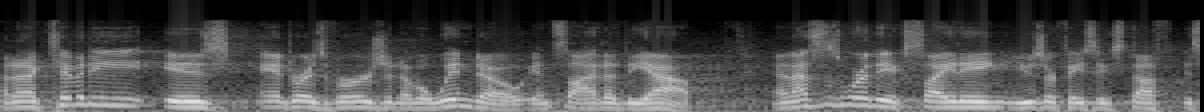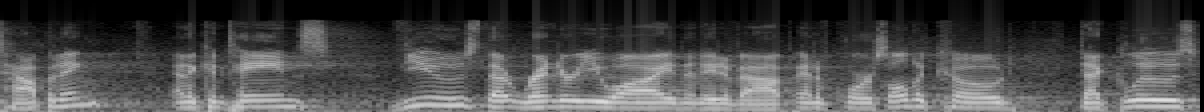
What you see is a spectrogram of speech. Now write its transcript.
And an activity is Android's version of a window inside of the app. And this is where the exciting user-facing stuff is happening. And it contains views that render UI in the native app, and of course, all the code that glues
